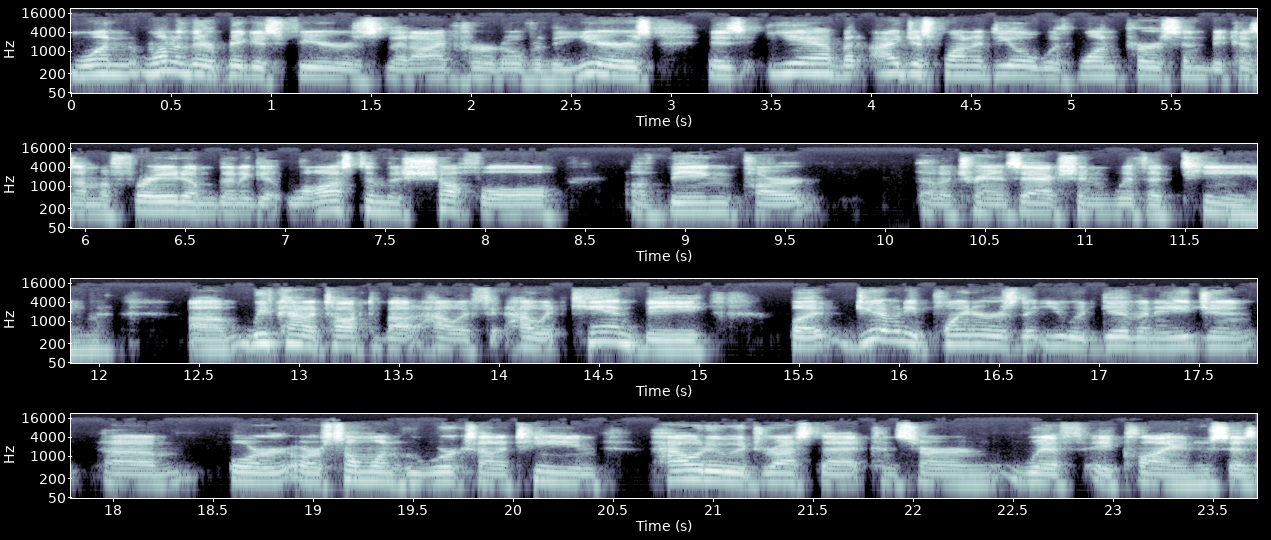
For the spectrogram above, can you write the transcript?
one one of their biggest fears that i've heard over the years is yeah but i just want to deal with one person because i'm afraid i'm going to get lost in the shuffle of being part of a transaction with a team. Um, we've kind of talked about how if how it can be but do you have any pointers that you would give an agent um, or or someone who works on a team how to address that concern with a client who says,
